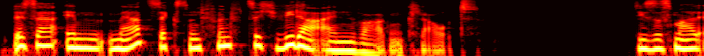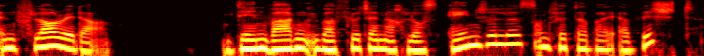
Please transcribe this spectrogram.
bis er im März 56 wieder einen Wagen klaut. Dieses Mal in Florida. Den Wagen überführt er nach Los Angeles und wird dabei erwischt,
